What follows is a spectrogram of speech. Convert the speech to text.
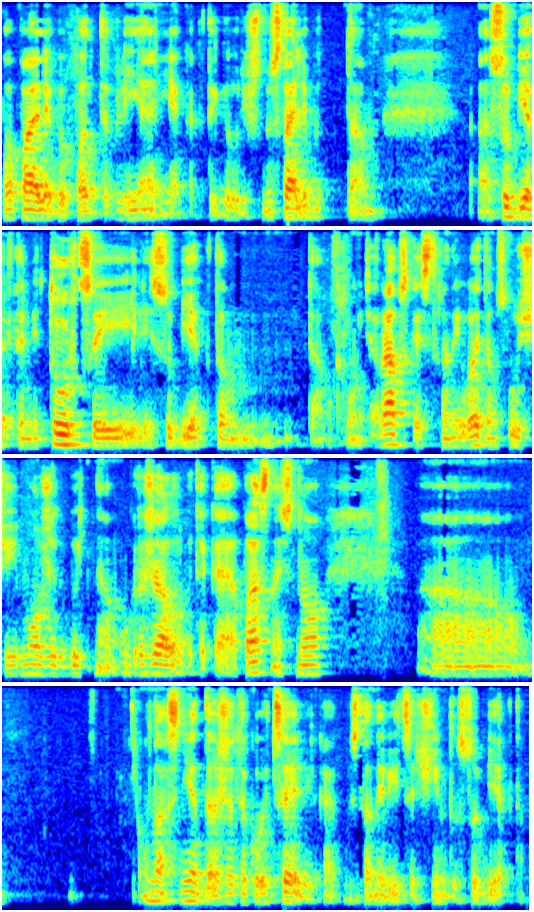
попали бы под влияние, как ты говоришь, ну стали бы там субъектами Турции или субъектом какой-нибудь арабской страны. В этом случае, может быть, нам угрожала бы такая опасность, но а, у нас нет даже такой цели, как бы становиться чьим-то субъектом.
